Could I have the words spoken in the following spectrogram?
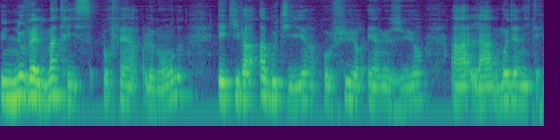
une nouvelle matrice pour faire le monde et qui va aboutir au fur et à mesure à la modernité.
